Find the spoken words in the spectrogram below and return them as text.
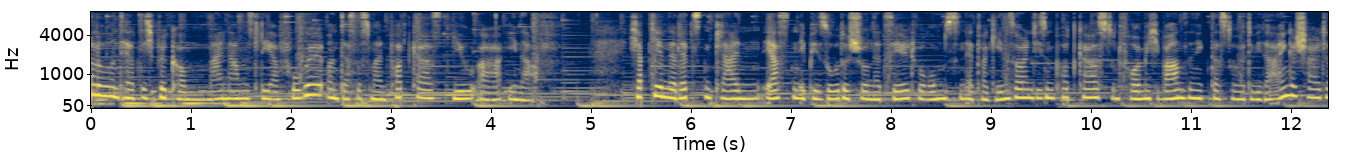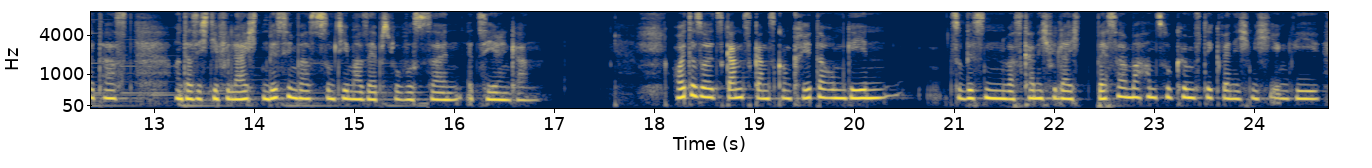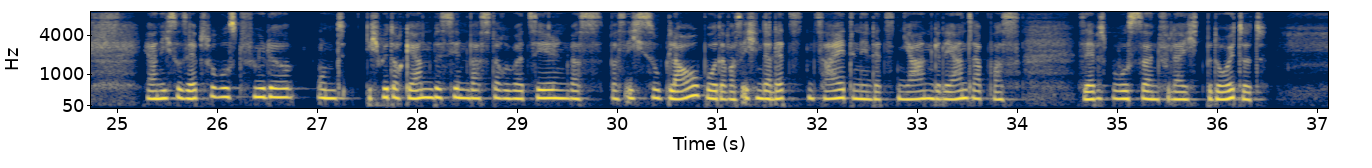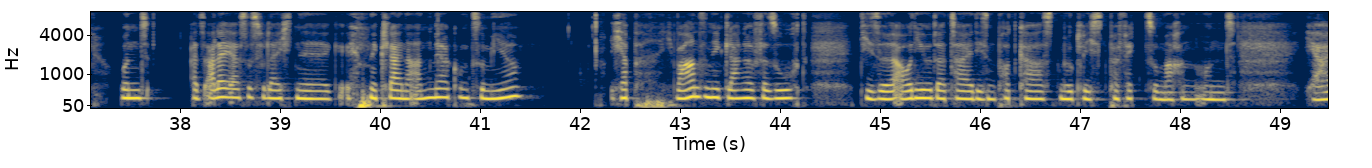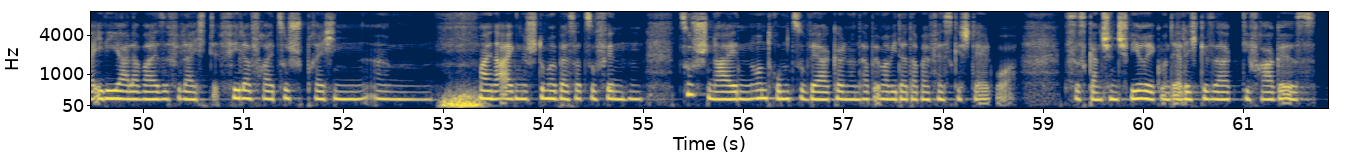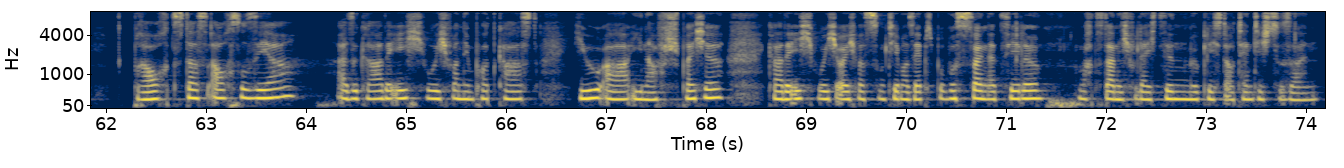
Hallo und herzlich willkommen. Mein Name ist Lea Vogel und das ist mein Podcast You Are Enough. Ich habe dir in der letzten kleinen ersten Episode schon erzählt, worum es in etwa gehen soll in diesem Podcast und freue mich wahnsinnig, dass du heute wieder eingeschaltet hast und dass ich dir vielleicht ein bisschen was zum Thema Selbstbewusstsein erzählen kann. Heute soll es ganz, ganz konkret darum gehen, zu wissen, was kann ich vielleicht besser machen zukünftig, wenn ich mich irgendwie ja nicht so selbstbewusst fühle. Und ich würde auch gerne ein bisschen was darüber erzählen, was, was ich so glaube oder was ich in der letzten Zeit, in den letzten Jahren gelernt habe, was Selbstbewusstsein vielleicht bedeutet. Und als allererstes vielleicht eine, eine kleine Anmerkung zu mir. Ich habe wahnsinnig lange versucht, diese Audiodatei, diesen Podcast möglichst perfekt zu machen und ja, idealerweise vielleicht fehlerfrei zu sprechen, ähm, meine eigene Stimme besser zu finden, zu schneiden und rumzuwerkeln und habe immer wieder dabei festgestellt, boah, das ist ganz schön schwierig und ehrlich gesagt, die Frage ist, braucht's das auch so sehr? Also gerade ich, wo ich von dem Podcast You Are Enough spreche, gerade ich, wo ich euch was zum Thema Selbstbewusstsein erzähle, macht es da nicht vielleicht Sinn, möglichst authentisch zu sein.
